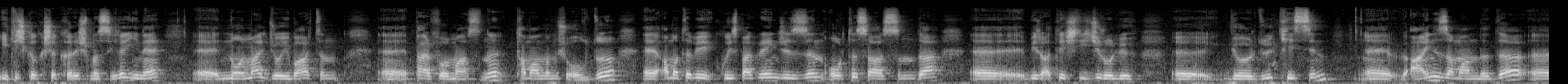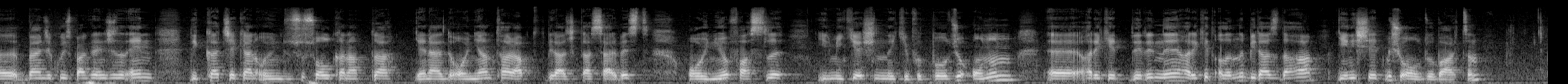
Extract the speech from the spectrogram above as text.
itiş kakışa karışmasıyla yine e, normal Joey Barton e, performansını tamamlamış oldu. E, ama tabii Queen's Park Rangers'ın orta sahasında e, bir ateşleyici rolü e, gördüğü kesin. E, aynı zamanda da e, bence Queen's Park Rangers'ın en dikkat çeken oyuncusu sol kanatta genelde oynayan Tarap birazcık daha serbest oynuyor. Faslı 22 yaşındaki futbolcu. Onun e, hareketlerini, hareket alanını biraz daha genişletmiş oldu Barton.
